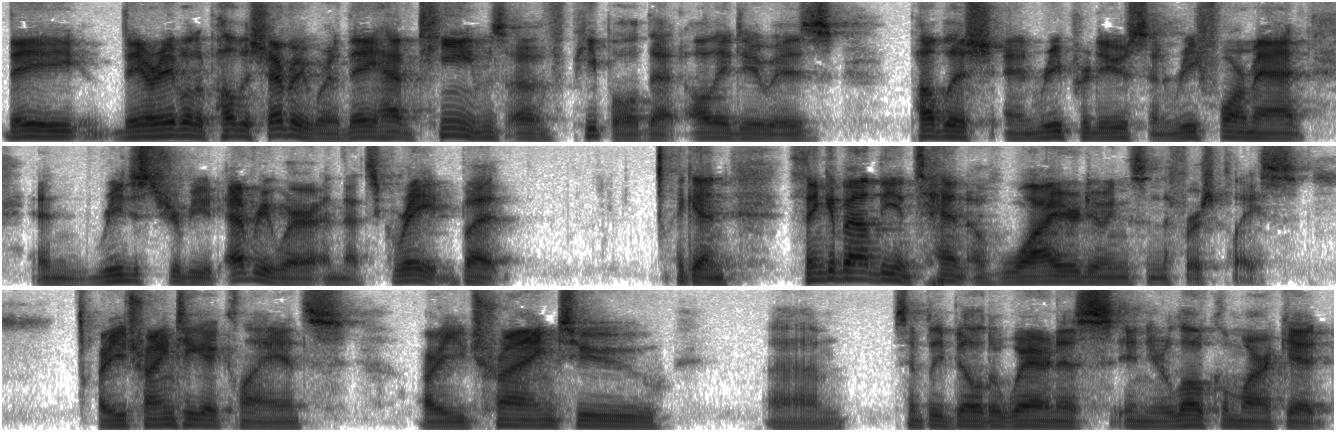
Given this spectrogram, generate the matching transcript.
they they are able to publish everywhere. They have teams of people that all they do is publish and reproduce and reformat and redistribute everywhere, and that's great. But again, think about the intent of why you're doing this in the first place. Are you trying to get clients? Are you trying to um, simply build awareness in your local market?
